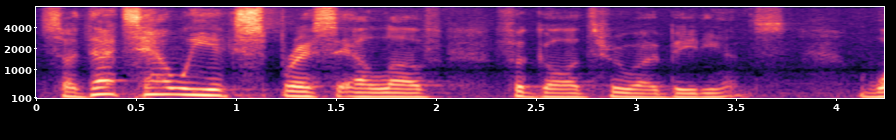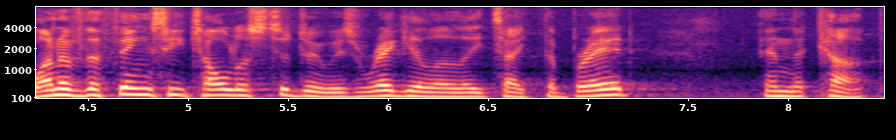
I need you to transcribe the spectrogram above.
So that's how we express our love for God through obedience. One of the things he told us to do is regularly take the bread and the cup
